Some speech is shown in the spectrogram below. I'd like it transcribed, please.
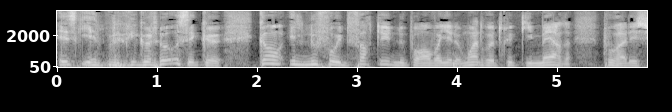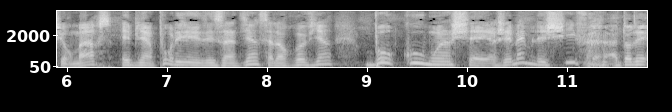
et ce qui est le plus rigolo, c'est que quand il nous faut une fortune nous pour envoyer le moindre truc qui merde pour aller sur Mars, eh bien pour les, les Indiens, ça leur revient beaucoup moins cher. J'ai même les chiffres. Attendez,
